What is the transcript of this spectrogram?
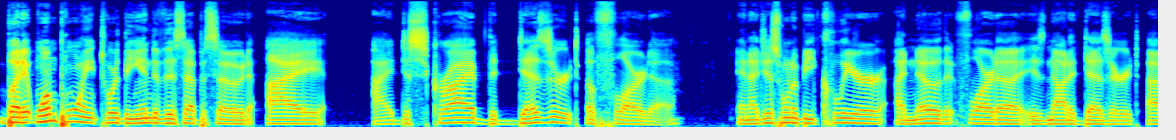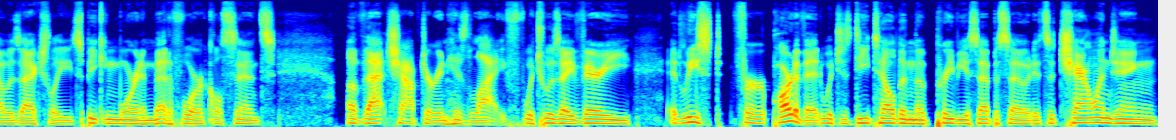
But at one point toward the end of this episode, I I described the desert of Florida. And I just want to be clear, I know that Florida is not a desert. I was actually speaking more in a metaphorical sense of that chapter in his life, which was a very at least for part of it, which is detailed in the previous episode, it's a challenging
